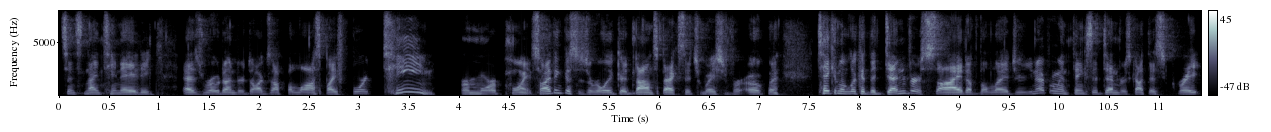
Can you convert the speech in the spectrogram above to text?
since 1980 as road underdogs off a loss by 14 or more points. So I think this is a really good bounce back situation for Oakland. Taking a look at the Denver side of the ledger, you know, everyone thinks that Denver's got this great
